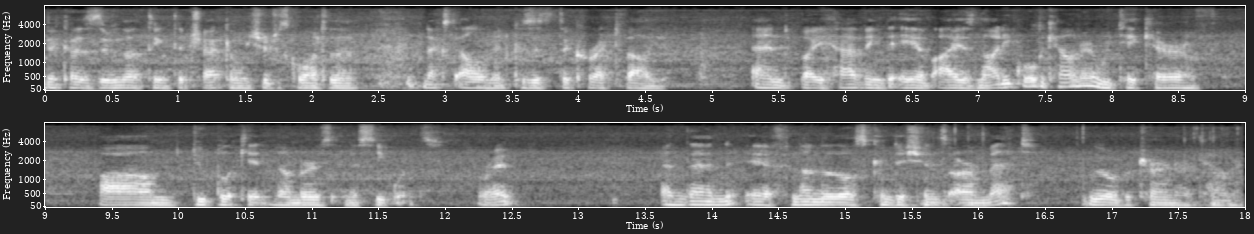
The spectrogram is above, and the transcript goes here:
Because there's nothing to check and we should just go on to the next element because it's the correct value. And by having the a of i is not equal to counter, we take care of um, duplicate numbers in a sequence, right? And then if none of those conditions are met, we will return our counter.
